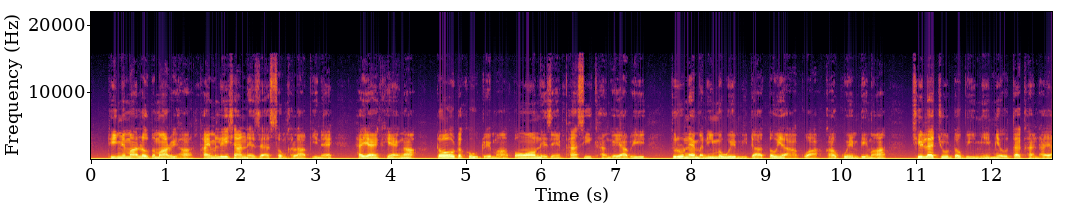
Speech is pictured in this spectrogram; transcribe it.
။ဒီမြန်မာအလုပ်သမားတွေဟာထိုင်းမလေးရှားနယ်စပ်ဆုံခလာပြည်နယ်ဟယန်ခရိုင်ကတောအုပ်တစ်ခုအတွင်းမှာပုံအောင်နေစဉ်ဖမ်းဆီးခံခဲ့ရပြီးသူတို့နဲ့မနီးမဝေးမီတာ300အကွာဂေါက်ကွင်းဘေးမှာခြေလက်ကျိုးတုပ်ပြီးမြေမြုပ်အသက်ခံထားရ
